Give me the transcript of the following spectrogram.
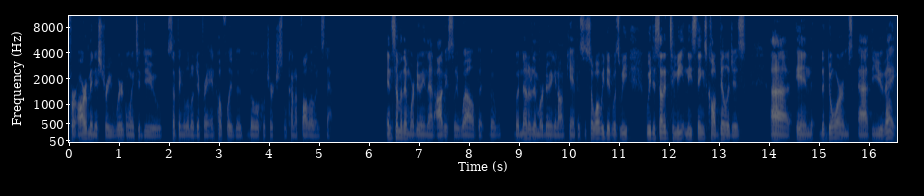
for our ministry, we're going to do something a little different, and hopefully the, the local churches will kind of follow in step. And some of them were doing that obviously well, but but but none of them were doing it on campus. So what we did was we we decided to meet in these things called villages uh, in the dorms at the U of A.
